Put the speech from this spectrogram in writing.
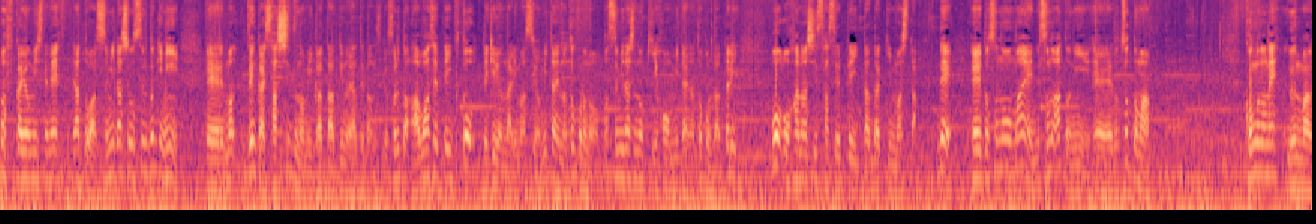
ま深読みしてねあとは墨出しをするときに、えー、ま前回冊子図の見方っていうのをやってたんですけどそれと合わせていくとできるようになりますよみたいなところの、ま墨出しの基本みたいなところだったりをお話しさせていただきました。で、えー、とその前にその後に、えー、とちょっとまあ今後のね、うんまあ、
